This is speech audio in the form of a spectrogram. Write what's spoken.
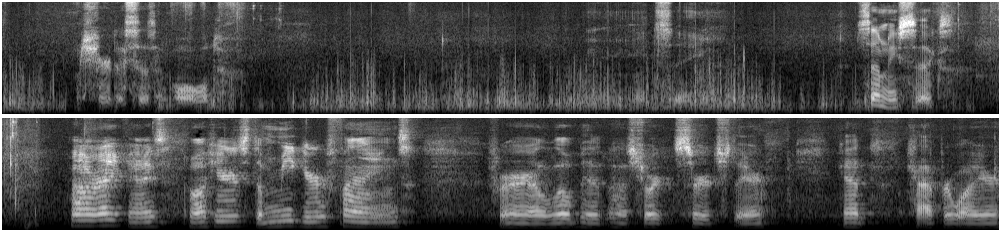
I'm sure this isn't old. Let's see. 76. Alright guys, well here's the meager finds for a little bit a short search there. Got copper wire,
